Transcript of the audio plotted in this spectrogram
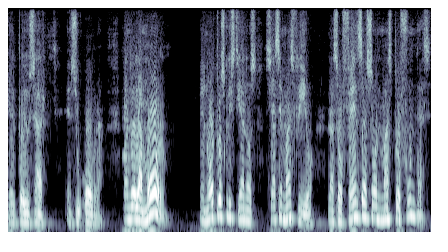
que Él puede usar en su obra. Cuando el amor en otros cristianos se hace más frío, las ofensas son más profundas.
